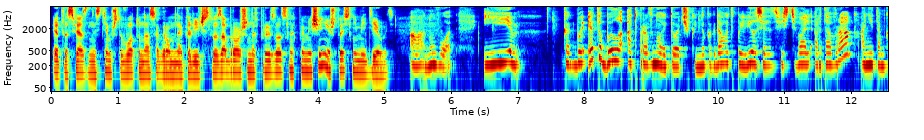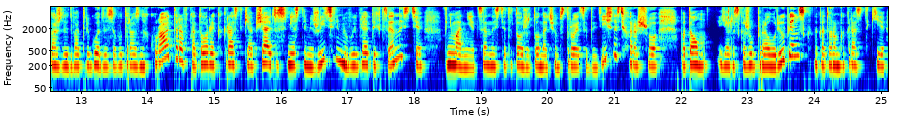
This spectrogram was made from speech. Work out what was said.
это связано с тем, что вот у нас огромное количество заброшенных производственных помещений, что с ними делать? А, ну вот. И как бы это было отправной точкой, но когда вот появился этот фестиваль «Артовраг», они там каждые 2-3 года зовут разных кураторов, которые как раз-таки общаются с местными жителями, выявляют их ценности. Внимание, ценность — это тоже то, на чем строится идентичность хорошо. Потом я расскажу про Урюпинск, на котором как раз-таки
